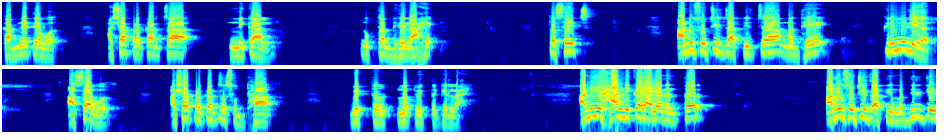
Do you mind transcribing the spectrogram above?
करण्यात यावं अशा प्रकारचा निकाल नुकताच दिलेला आहे. तसेच अनुसूचित जातीच्या मध्ये क्रिमिलियर असावं अशा प्रकारचं सुद्धा व्यक्त मत व्यक्त केलं आहे. आणि हा निकाल आल्यानंतर अनुसूचित जातीमधील जे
